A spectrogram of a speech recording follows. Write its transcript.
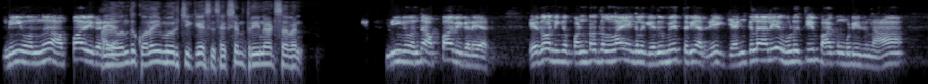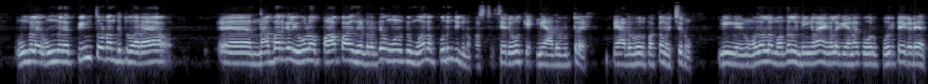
நீ ஒண்ணு அப்பாவி கிடையாது. வந்து கொலை முயற்சி கேஸ் செக்ஷன் 307. நீங்க வந்து அப்பாவி கிடையாது. ஏதோ நீங்க பண்றதெல்லாம் எங்களுக்கு எதுவுமே தெரியாது. எங்களாலேயே இவ்வளத்தையும் பார்க்க முடியுதுன்னா, உங்கள உங்கள பின்தொடர்ந்துட்டு வர நபர்கள் இவ்வளோ பார்ப்பாங்கன்றது உங்களுக்கு முதல்ல புரிஞ்சுக்கணும் ஃபர்ஸ்ட். சரி ஓகே. நீ அதை விட்டுரு. நீ அதை ஒரு பக்கம் வச்சிருவோம் நீங்க முதல்ல முதல்ல நீங்களாம் எங்களுக்கு எனக்கு ஒரு பொருட்டே கிடையாது.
